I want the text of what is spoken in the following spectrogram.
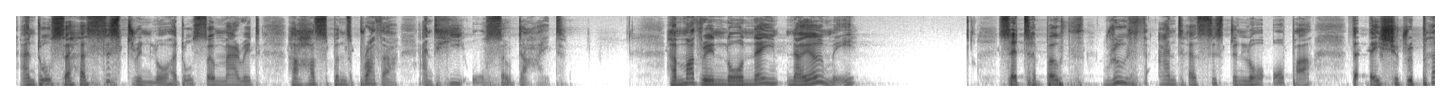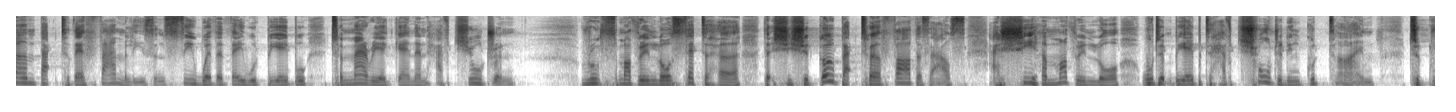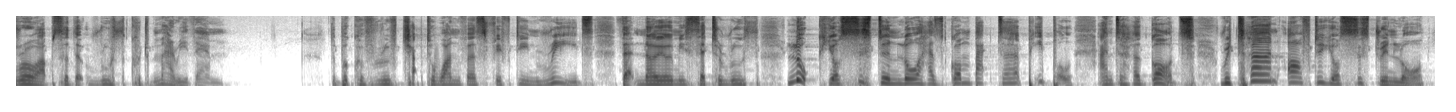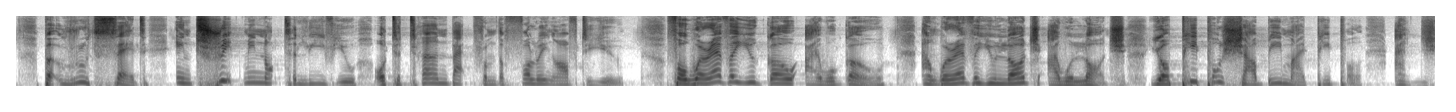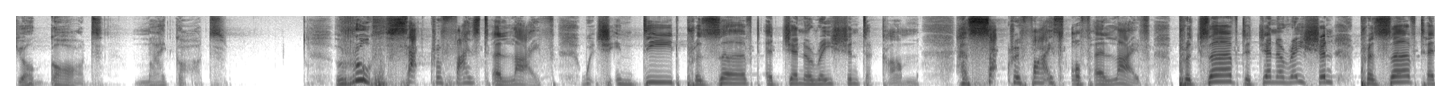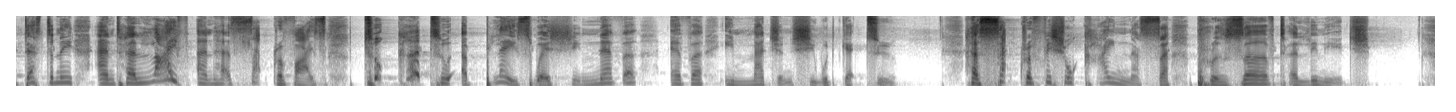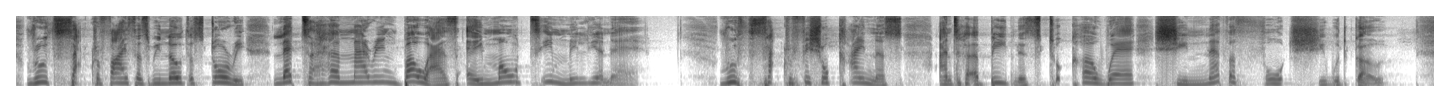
And also, her sister in law had also married her husband's brother, and he also died. Her mother in law, Naomi, said to both Ruth and her sister in law Orpah that they should return back to their families and see whether they would be able to marry again and have children. Ruth's mother in law said to her that she should go back to her father's house as she, her mother in law, wouldn't be able to have children in good time to grow up so that Ruth could marry them. The book of Ruth, chapter 1, verse 15, reads that Naomi said to Ruth, Look, your sister in law has gone back to her people and to her gods. Return after your sister in law. But Ruth said, Entreat me not to leave you or to turn back from the following after you. For wherever you go, I will go, and wherever you lodge, I will lodge. Your people shall be my people, and your God, my God. Ruth sacrificed her life, which indeed preserved a generation to come. Her sacrifice of her life preserved a generation, preserved her destiny, and her life and her sacrifice took her to a place where she never ever imagined she would get to. Her sacrificial kindness preserved her lineage. Ruth's sacrifice, as we know the story, led to her marrying Boaz, a multi millionaire. Ruth's sacrificial kindness and her obedience took her where she never thought she would go.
